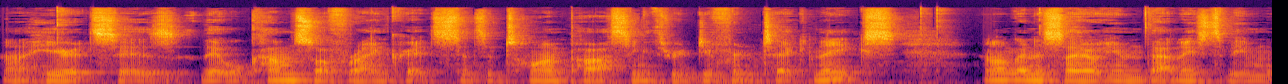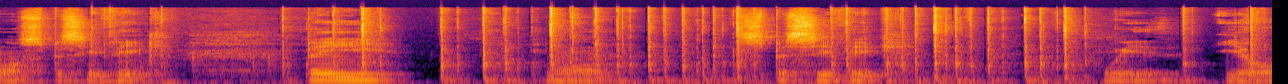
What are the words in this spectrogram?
Uh, here it says, there will come soft rain creates a sense of time passing through different techniques. And I'm going to say to him, that needs to be more specific. Be more specific with your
